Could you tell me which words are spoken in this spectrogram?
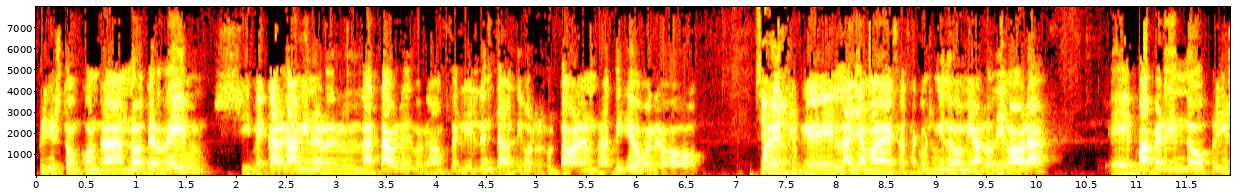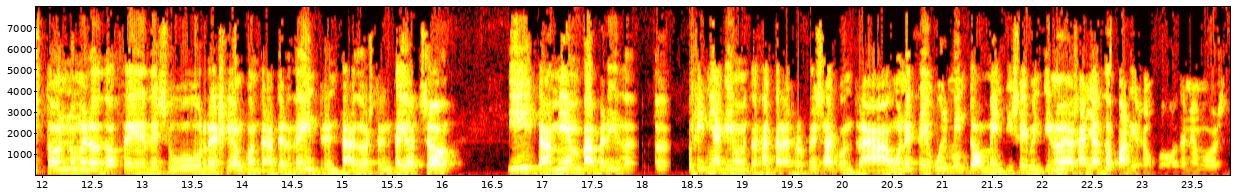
Princeton contra Notre Dame. Si me carga bien la tablet, porque va un pelín lenta, os digo el resultado ahora en un ratillo, pero Sí, parece bueno. que la llamada esta está consumiendo. Pues mira, lo digo ahora. Eh, va perdiendo Princeton, número 12 de su región, contra Notre Dame, 32-38. Y también va perdiendo Virginia, que de momento salta la sorpresa, contra UNC Wilmington, 26-29. O sea, ya dos partidos en juego tenemos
